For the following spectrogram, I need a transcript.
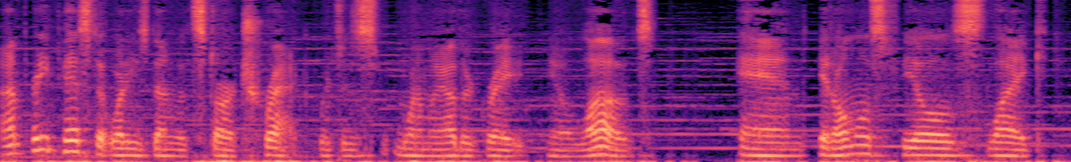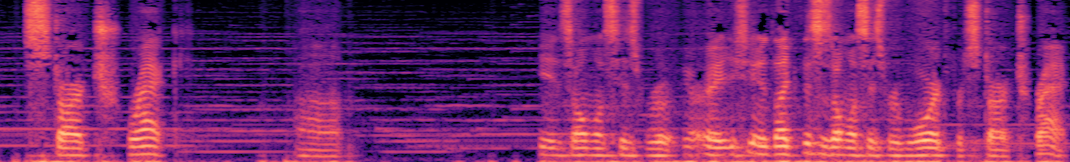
I'm pretty pissed at what he's done with Star Trek, which is one of my other great, you know, loves. And it almost feels like Star Trek um, is almost his re- like this is almost his reward for Star Trek.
